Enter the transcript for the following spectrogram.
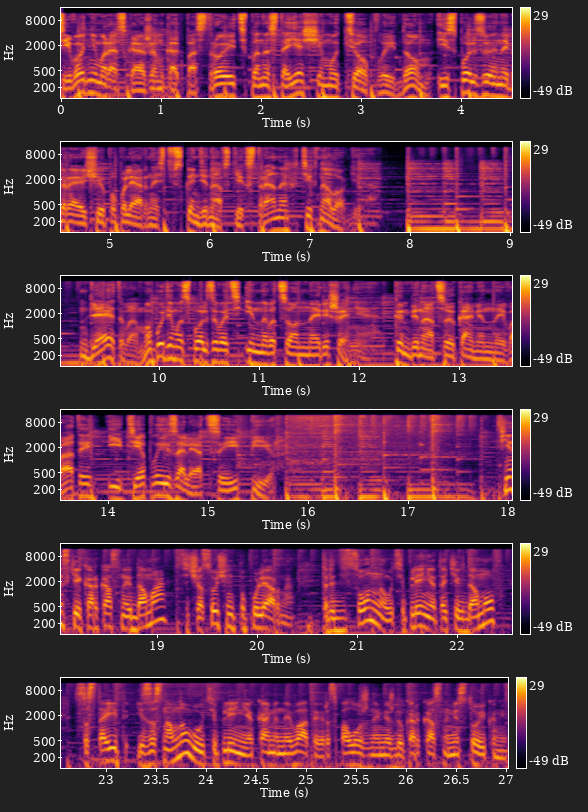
Сегодня мы расскажем, как построить по-настоящему теплый дом, используя набирающую популярность в скандинавских странах технологию. Для этого мы будем использовать инновационное решение – комбинацию каменной ваты и теплоизоляции ПИР – Финские каркасные дома сейчас очень популярны. Традиционно утепление таких домов состоит из основного утепления каменной ваты, расположенной между каркасными стойками,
